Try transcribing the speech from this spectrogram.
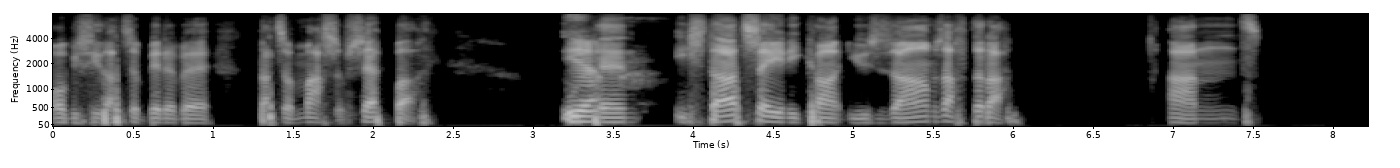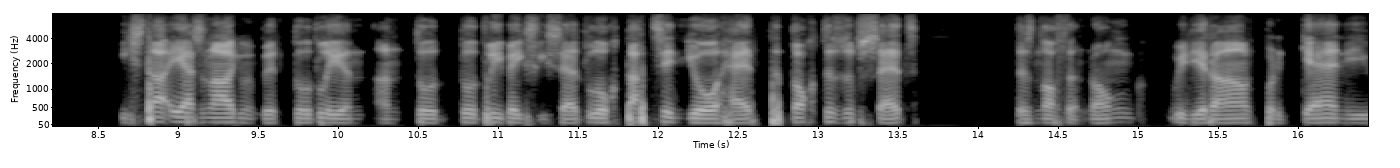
obviously that's a bit of a that's a massive setback. yeah Then he starts saying he can't use his arms after that, and he start he has an argument with Dudley, and and Dud- Dudley basically said, "Look, that's in your head. The doctors have said there's nothing wrong with your arms." But again, he,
